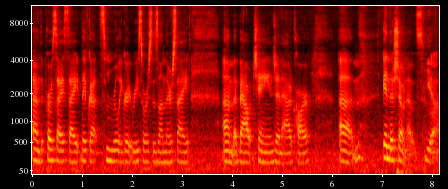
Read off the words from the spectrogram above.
um, the ProSci site. They've got some really great resources on their site um, about change and ADKAR um, in the show notes. Yeah.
